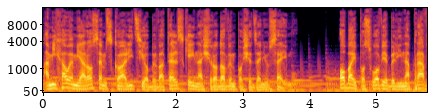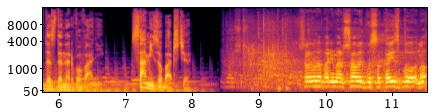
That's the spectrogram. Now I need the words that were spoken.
a Michałem Jarosem z Koalicji Obywatelskiej na środowym posiedzeniu Sejmu. Obaj posłowie byli naprawdę zdenerwowani. Sami zobaczcie. Szanowna Pani Marszałek, Wysoka Izbo, no,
